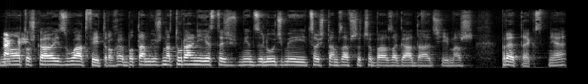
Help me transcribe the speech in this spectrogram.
No, Tak. to szkoła jest łatwiej trochę, bo tam już naturalnie jesteś między ludźmi i coś tam zawsze trzeba zagadać i masz pretekst, nie?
